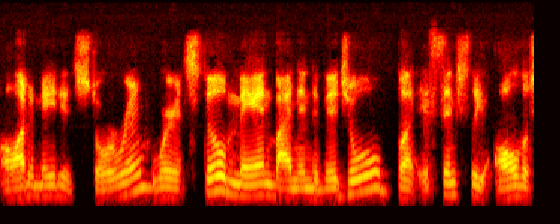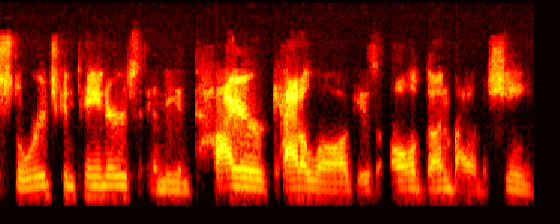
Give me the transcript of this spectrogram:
automated storeroom where it's still manned by an individual, but essentially all the storage containers and the entire catalog is all done by a machine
